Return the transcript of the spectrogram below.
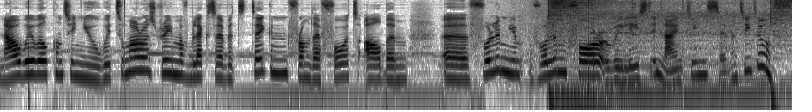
Now we will continue with Tomorrow's Dream of Black Sabbath, taken from their fourth album, uh, volume, volume 4, released in 1972.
